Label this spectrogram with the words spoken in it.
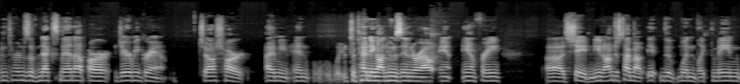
in terms of next man up, are Jerami Grant, Josh Hart. I mean, and depending on who's in or out, An- Anthony uh Shaedon. You know, I'm just talking about it, the, when like the main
